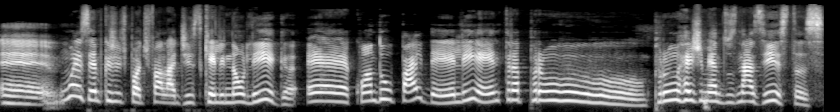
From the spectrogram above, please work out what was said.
É... Um exemplo que a gente pode falar disso, que ele não liga, é quando o pai dele entra pro, pro regimento dos nazistas.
